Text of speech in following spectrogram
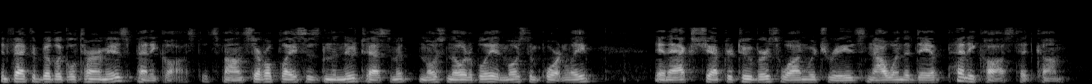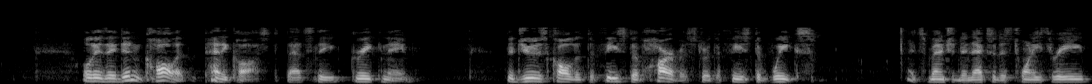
In fact, the biblical term is Pentecost. It's found several places in the New Testament, most notably and most importantly in Acts chapter 2 verse 1, which reads, Now when the day of Pentecost had come. Only they didn't call it Pentecost. That's the Greek name. The Jews called it the Feast of Harvest or the Feast of Weeks. It's mentioned in Exodus 23,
